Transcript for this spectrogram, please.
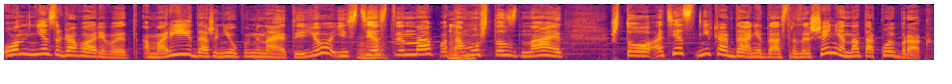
он не заговаривает о Марии, даже не упоминает ее, естественно, потому что знает, что отец никогда не даст разрешения на такой брак.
